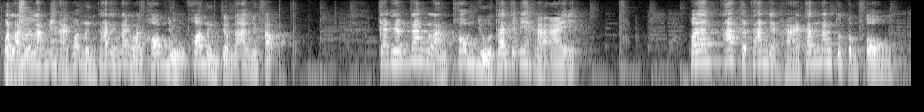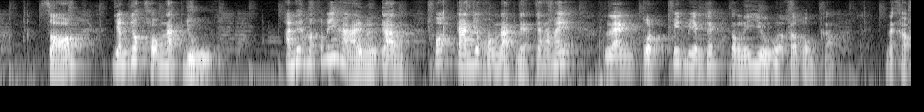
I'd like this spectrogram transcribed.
ปวดหลังหรือหลังไม่หายเพราะหนึ่งท่านยังนั่งหลังค่อมอยู่ข้อหนึ่งจำได้ไหมครับ การที่นั่งหลังค่อมอยู่ท่านจะไม่หาย เพราะฉะนั้นถ้าเกิดท่านอยากหายท่านนั่งตัวตรงๆสองยังยกของหนักอยู่ อันนี้มันก็ไม่หายเหมือนกัน เพราะการยกของหนักเนี่ยจะทำให้แรงกดปิ้นไปยังเทปตรงนี้อยู่ครับผมครับนะครับ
